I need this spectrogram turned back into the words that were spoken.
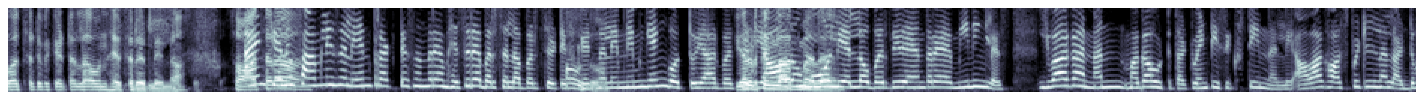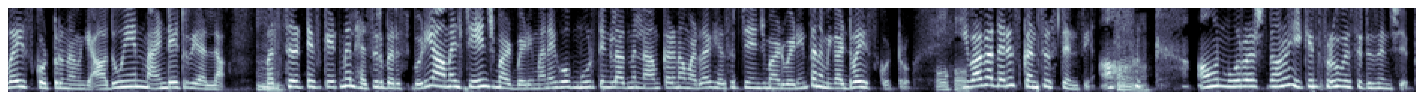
ಬರ್ತ್ ಸರ್ಟಿಫಿಕೇಟ್ ಅಲ್ಲಿ ಅವನ ಹೆಸರು ಇರ್ಲಿಲ್ಲ ಸೊ ಆ ತರ ಕೆಲವು ಫ್ಯಾಮಿಲೀಸ್ ಅಲ್ಲಿ ಏನ್ ಪ್ರಾಕ್ಟೀಸ್ ಅಂದ್ರೆ ಹೆಸರೇ ಬರ್ಸಲ್ಲ ಬರ್ತ್ ಸರ್ಟಿಫಿಕೇಟ್ನಲ್ಲಿ ನಿಮ್ಗೆ ಹೆಂಗ್ ಗೊತ್ತು ಯಾರ್ ಬರ್ತ್ ಸರ್ಟಿಫಿಕೇಟ್ ಯಾವ್ದೋ. ಮೋಲ್ ಎಲ್ಲೋ ಬರ್ದಿದೆ ಅಂದ್ರೆ ಮೀನಿಂಗ್ಲೆಸ್ ಇವಾಗ ನನ್ ಮಗ ಹುಟ್ಟದ ಟ್ವೆಂಟಿ ಸಿಕ್ಸ್ಟೀನ್ನಲ್ಲಿ. ಅವಾಗ ಹಾಸ್ಪಿಟಲ್ನಲ್ಲಿ ಅಡ್ವೈಸ್ ಕೊಟ್ರು ನಮಗೆ. ಅದು ಏನ್ ಮ್ಯಾಂಡೇಟರಿ ಅಲ್ಲ. ಬರ್ತ್ ಸರ್ಟಿಫಿಕೇಟ್ ಮೇಲೆ ಹೆಸರು ಬರ್ಸ್ಬಿಡಿ ಆಮೇಲೆ ಚೇಂಜ್ ಮಾಡ್ಬೇಡಿ. ಮನೆಗೆ ಹೋಗಿ ಮೂರ್ ತಿಂಗಳಾದ್ಮೇಲೆ ನಾಮಕರಣ ಮಾಡಿದಾಗ ಹೆಸರು ಚೇಂಜ್ ಮಾಡಬೇಡಿ ಅಂತ ನಮಗೆ ಅಡ್ವೈಸ್ ಕೊಟ್ರು. ಇವಾಗ ದರ್ ಇಸ್ ಕನ್ಸಿಸ್ಟೆನ್ಸಿ ಅವ್ನ್ ಮೂರ್ ವರ್ಷದವನು ಈ ಕ್ಯಾನ್ ಪ್ರೂವ್ ಸಿಟಿಸನ್ಶಿಪ್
